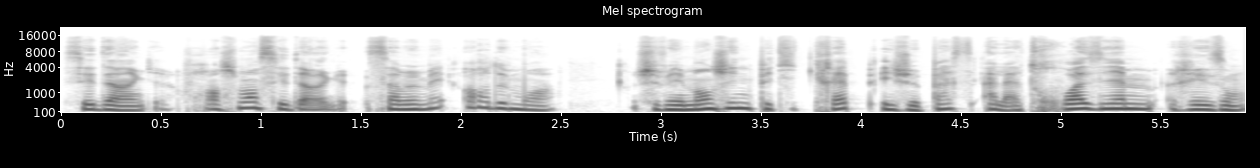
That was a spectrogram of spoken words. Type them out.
C'est dingue. Franchement, c'est dingue. Ça me met hors de moi. Je vais manger une petite crêpe et je passe à la troisième raison.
